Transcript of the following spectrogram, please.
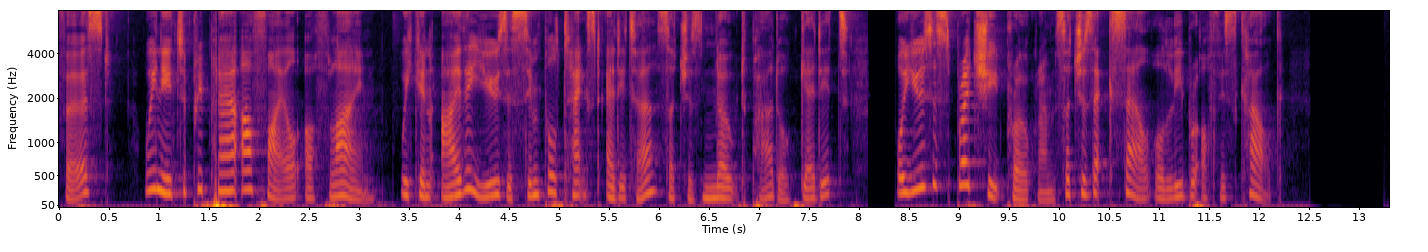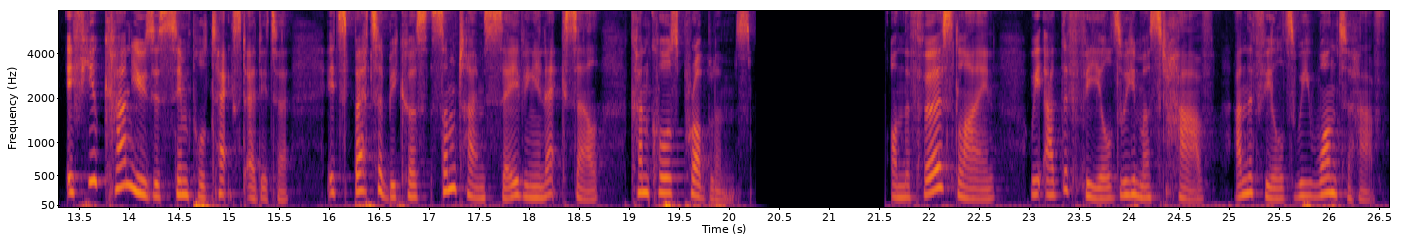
First, we need to prepare our file offline. We can either use a simple text editor such as Notepad or Gedit, or use a spreadsheet program such as Excel or LibreOffice Calc. If you can use a simple text editor, it's better because sometimes saving in Excel can cause problems. On the first line, we add the fields we must have and the fields we want to have.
